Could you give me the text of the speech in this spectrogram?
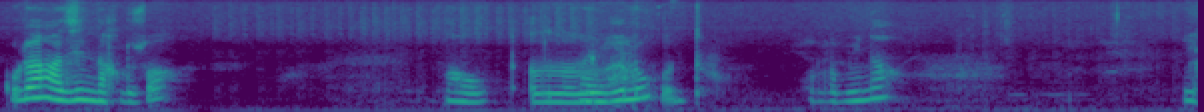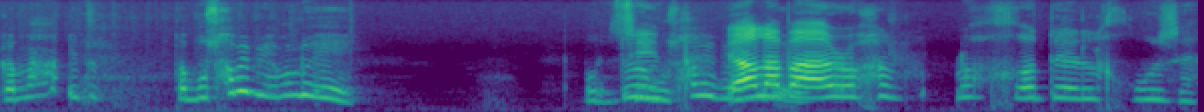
كلنا عايزين ناخده صح؟ أهو. الله خده. يلا. بينا. يا جماعة إيه ده؟ طب وصحابي بيعملوا إيه؟ قدام بيعملوا يلا إيه؟ بقى روح روح خد الخوذة.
